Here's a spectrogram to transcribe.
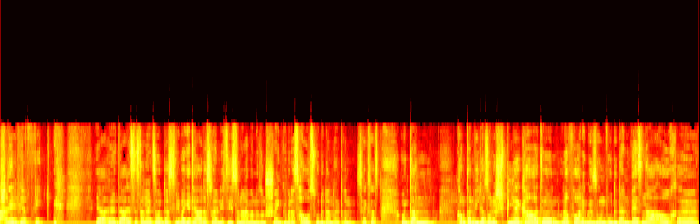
Alle gefickt. Ja, äh, da ist es dann halt so, dass wie bei GTA, dass du halt nicht siehst, sondern einfach nur so ein Schwenk über das Haus, wo du dann halt drin Sex hast. Und dann kommt dann wieder so eine Spielkarte nach vorne gezoomt, wo du dann Vesna auch äh,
